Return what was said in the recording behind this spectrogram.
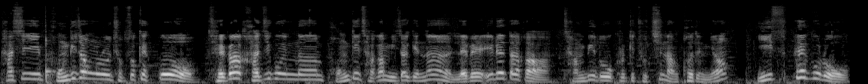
다시 번개정으로 접속했고 제가 가지고 있는 번개 자간 미자기는 레벨 1에다가 장비도 그렇게 좋지는 않거든요 이 스펙으로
